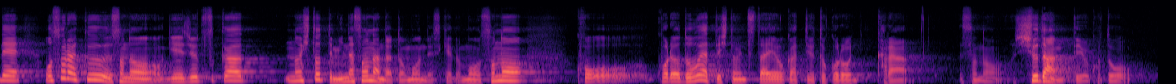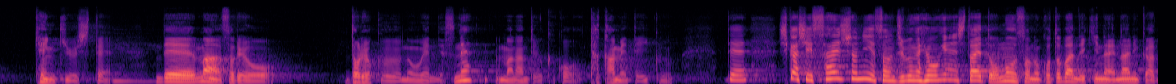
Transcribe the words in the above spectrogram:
でおそらくその芸術家の人ってみんなそうなんだと思うんですけどもそのこうこれをどうやって人に伝えようかっていうところからその手段っていうことを研究して、でまあそれを努力の上にですね、まあ、なんというかこう高めていく。でしかし最初にその自分が表現したいと思うその言葉にできない何か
